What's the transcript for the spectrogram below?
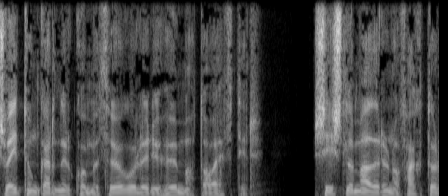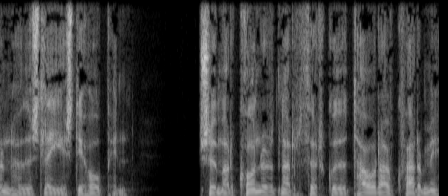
Sveitungarnir komu þögulegur í humátt á eftir. Síslumadurinn og faktorinn hafðu slegist í hópin. Sumar konurnar þurkuðu tára af kvarmi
